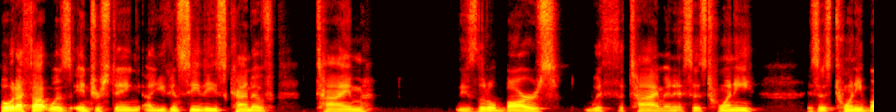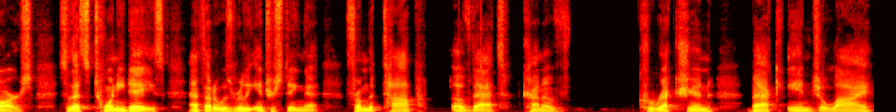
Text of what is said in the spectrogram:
But what I thought was interesting, uh, you can see these kind of time, these little bars with the time, and it says 20. It says 20 bars. So that's 20 days. And I thought it was really interesting that from the top of that kind of correction back in July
